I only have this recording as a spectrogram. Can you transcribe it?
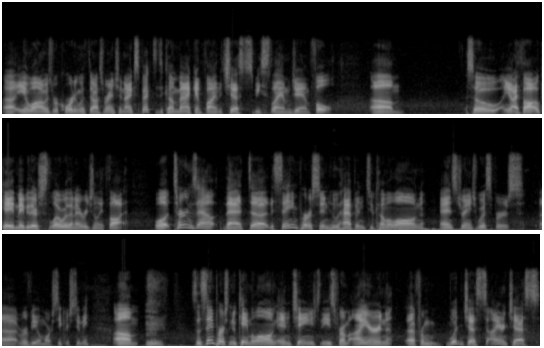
Uh, you know, while I was recording with Das Wrench, and I expected to come back and find the chests to be slam jam full. Um, so, you know, I thought, okay, maybe they're slower than I originally thought. Well, it turns out that uh, the same person who happened to come along and Strange Whispers uh, reveal more secrets to me. Um, so the same person who came along and changed these from iron, uh, from wooden chests to iron chests,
